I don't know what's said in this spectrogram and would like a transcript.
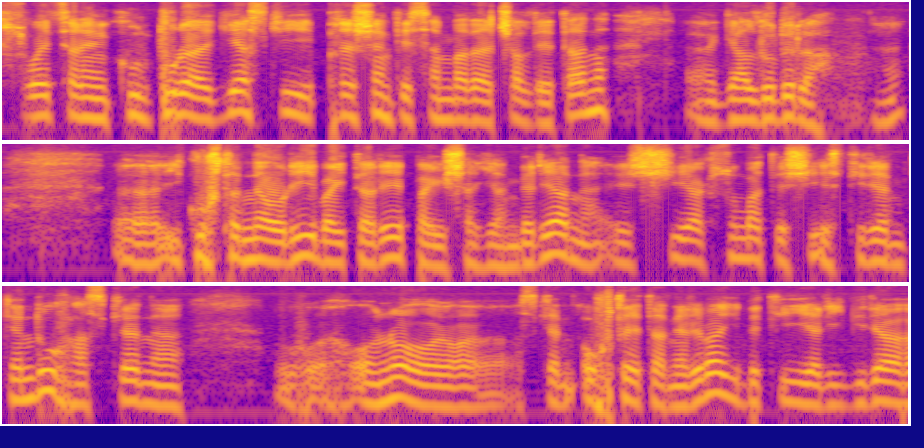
zuaitzaren kultura egiazki presente izan bada txaldetan, eh, galdu dela. Eh? Uh, ikusten da hori baita ere paisaian berean, esiak zumbat esi ez diren kendu, azken, uh, ono, azken urteetan ere bai, beti ari dira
